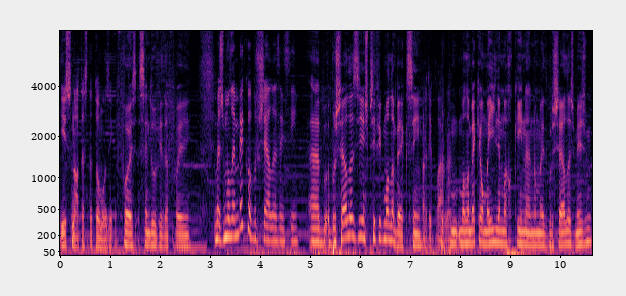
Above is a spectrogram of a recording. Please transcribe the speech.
e isso nota-se na tua música. Foi, sem dúvida, foi. Mas Molenbeek ou Bruxelas em si? Uh, Bruxelas e em específico Molenbeek, sim. Particular, Porque não? É? Molenbeek é uma ilha marroquina no meio de Bruxelas mesmo.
